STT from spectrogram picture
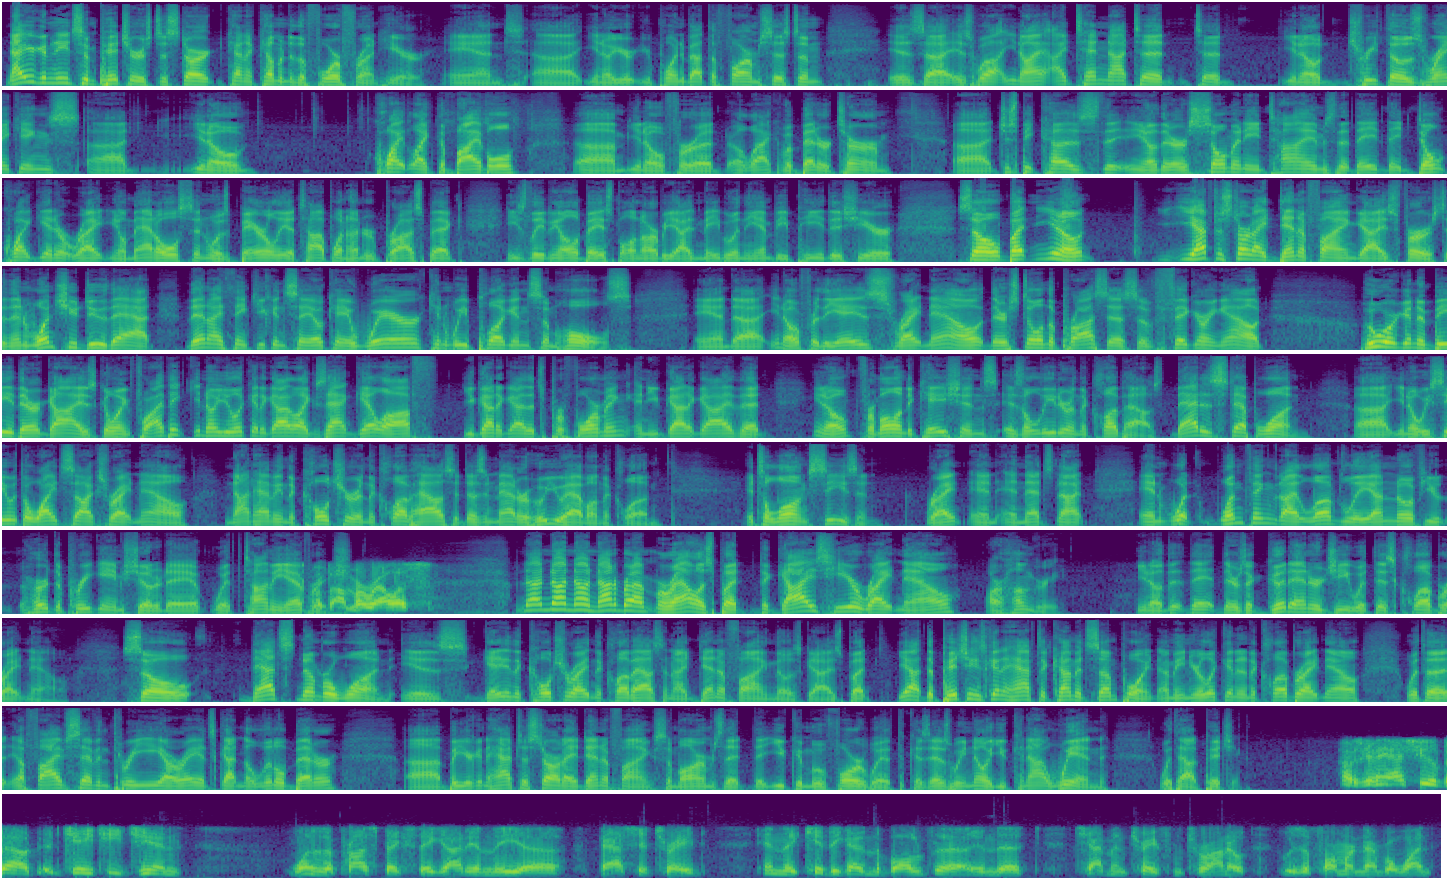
Now you're going to need some pitchers to start kind of coming to the forefront here, and uh, you know your your point about the farm system is uh, is well. You know, I, I tend not to to you know treat those rankings uh, you know quite like the Bible, um, you know, for a, a lack of a better term. Uh, just because the, you know there are so many times that they, they don't quite get it right. You know, Matt Olson was barely a top 100 prospect. He's leading all of baseball in RBI, maybe win the MVP this year. So, but you know, you have to start identifying guys first, and then once you do that, then I think you can say, okay, where can we plug in some holes? And uh, you know, for the A's right now, they're still in the process of figuring out who are going to be their guys going forward. I think you know, you look at a guy like Zach Gelof you got a guy that's performing, and you've got a guy that, you know, from all indications, is a leader in the clubhouse. That is step one. Uh, you know, we see with the White Sox right now, not having the culture in the clubhouse, it doesn't matter who you have on the club. It's a long season, right? And and that's not. And what one thing that I loved, Lee, I don't know if you heard the pregame show today with Tommy Everidge about Morales. No, no, no, not about Morales, but the guys here right now are hungry. You know, th- th- there's a good energy with this club right now. So that's number one is getting the culture right in the clubhouse and identifying those guys. But yeah, the pitching is going to have to come at some point. I mean, you're looking at a club right now with a, a 5.73 ERA. It's gotten a little better. Uh, but you're going to have to start identifying some arms that, that you can move forward with because, as we know, you cannot win without pitching. I was going to ask you about JT Ginn, one of the prospects they got in the uh, Bassitt trade, and the kid they got in the ball uh, in the Chapman trade from Toronto, who was a former number one.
